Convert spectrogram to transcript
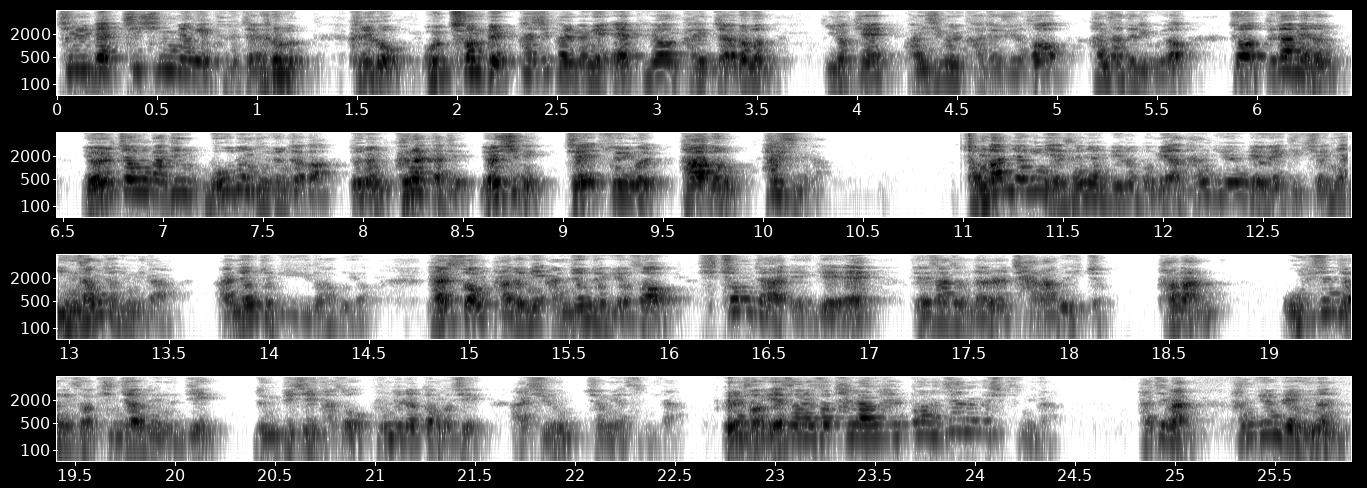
770명의 구독자 여러분 그리고 5188명의 앱 회원 가입자 여러분 이렇게 관심을 가져주셔서 감사드리고요. 저 뜨자면은 열정 가진 모든 도전자가 뜨는 그날까지 열심히 제 소임을 다하도록 하겠습니다. 전반적인 예선 연기를 보면 한기훈 배우의 딕션이 인상적입니다. 안정적이기도 하고요. 발성, 발음이 안정적이어서 시청자에게 대사 전달을 잘하고 있죠. 다만 오디션장에서 긴장을 했는지 눈빛이 다소 흔들렸던 것이 아쉬운 점이었습니다. 그래서 예선에서 탈락을 할 뻔하지 않았나 싶습니다. 하지만 한기훈 배우는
